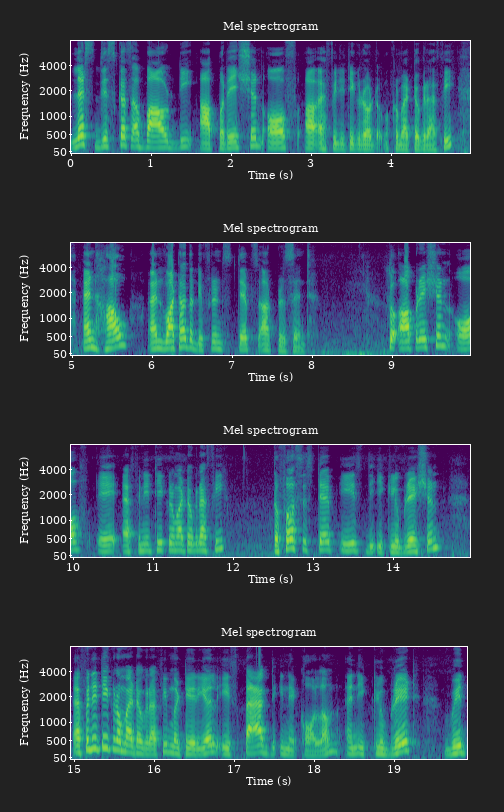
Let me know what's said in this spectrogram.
let us discuss about the operation of uh, affinity chromatography and how and what are the different steps are present. So, operation of a affinity chromatography the first step is the equilibration. Affinity chromatography material is packed in a column and equilibrate with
